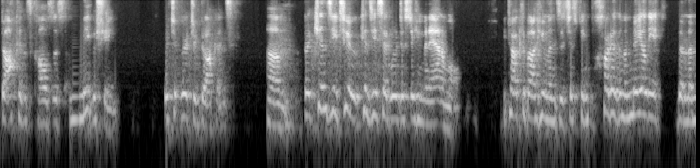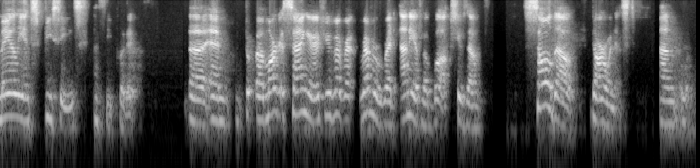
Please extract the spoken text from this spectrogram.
Dawkins calls us a meat machine, Richard, Richard Dawkins. Um, but Kinsey, too, Kinsey said we're just a human animal. He talked about humans as just being part of the mammalian, the mammalian species, as he put it. Uh, and uh, Margaret Sanger, if you've ever, ever read any of her books, she was a sold out Darwinist. And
